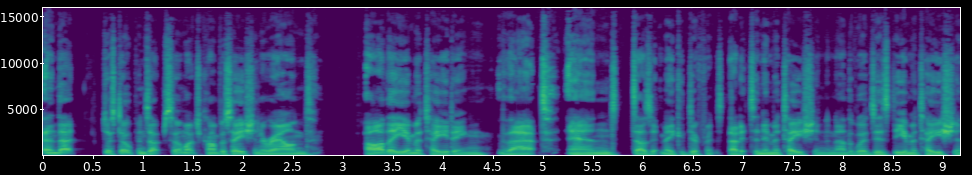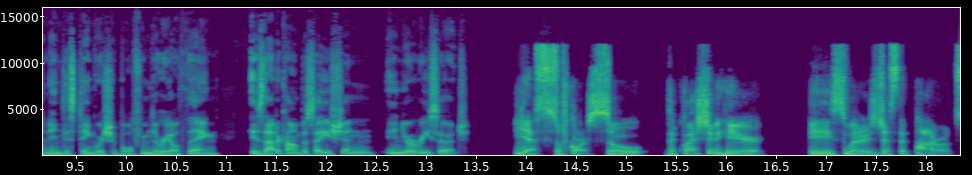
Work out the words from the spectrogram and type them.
And that just opens up so much conversation around are they imitating that? And does it make a difference that it's an imitation? In other words is the imitation indistinguishable from the real thing? Is that a conversation in your research? Yes of course. So the question here is whether it's just a parrot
